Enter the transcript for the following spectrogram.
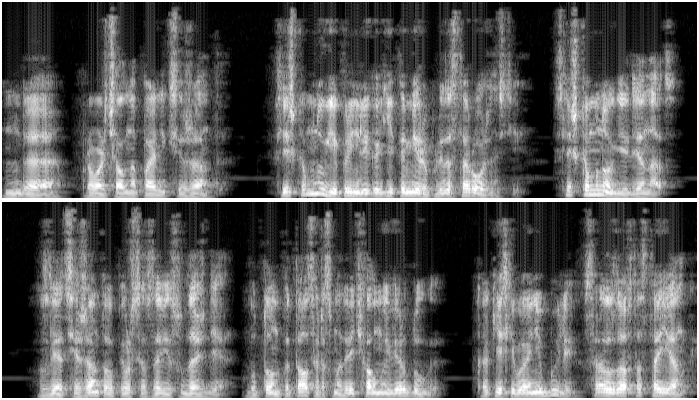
«Да», — проворчал напарник сержанта. «Слишком многие приняли какие-то меры предосторожности. Слишком многие для нас». Взгляд сержанта уперся в завесу дождя, будто он пытался рассмотреть холмы Вердуга, как если бы они были сразу за автостоянкой.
